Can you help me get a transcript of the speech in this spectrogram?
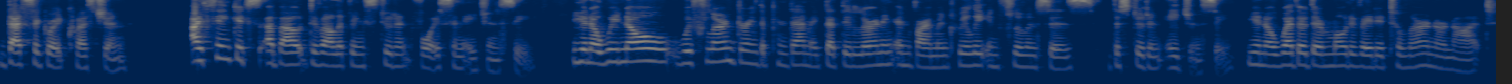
That's a great question. I think it's about developing student voice and agency. You know, we know we've learned during the pandemic that the learning environment really influences the student agency, you know, whether they're motivated to learn or not.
